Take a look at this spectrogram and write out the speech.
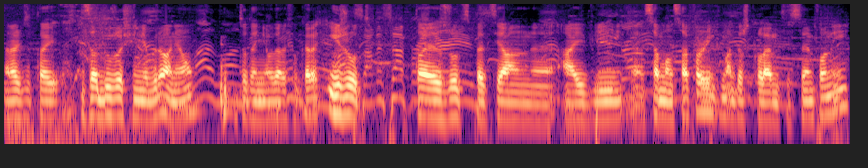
Na razie tutaj za dużo się nie bronią. Tutaj nie udało się ukarać. I rzut. To jest rzut specjalny Ivy. Summon Suffering, ma też Calamity Symphony.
